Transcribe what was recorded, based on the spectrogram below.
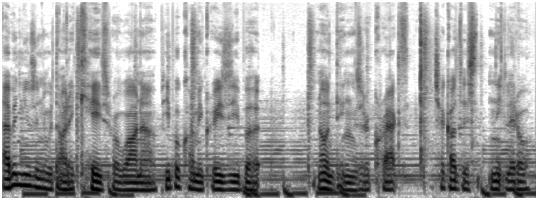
I've been using it without a case for a while now. People call me crazy, but no dings or cracks. Check out this neat little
